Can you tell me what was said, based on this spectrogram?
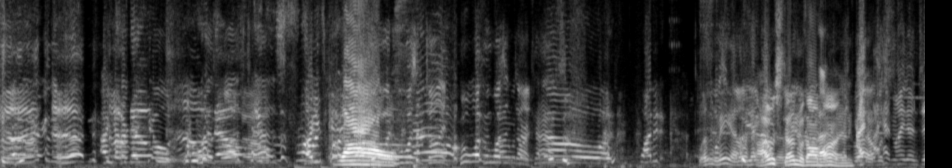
I got everybody oh, killed. Who has oh, lost Taz? Are you kidding? Wow. Who wasn't done? Who wasn't, Who wasn't done with done? their task? No. Why did? Wasn't me. I know what I was done with all mine. I, I had mine in too.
